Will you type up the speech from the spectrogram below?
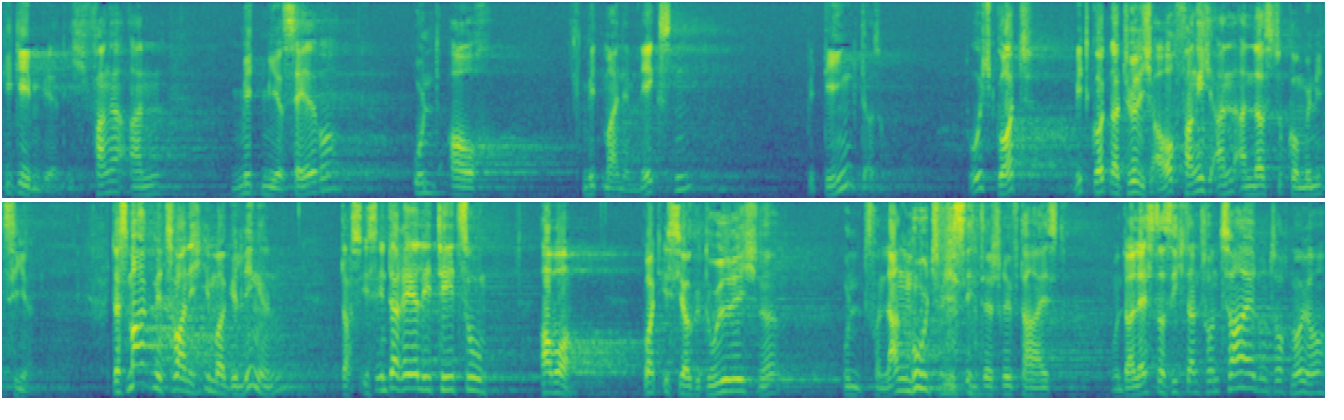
gegeben wird. Ich fange an, mit mir selber und auch mit meinem Nächsten, bedingt, also durch Gott, mit Gott natürlich auch, fange ich an, anders zu kommunizieren. Das mag mir zwar nicht immer gelingen, das ist in der Realität so, aber Gott ist ja geduldig ne? und von Langmut, wie es in der Schrift heißt. Und da lässt er sich dann schon Zeit und sagt, naja,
